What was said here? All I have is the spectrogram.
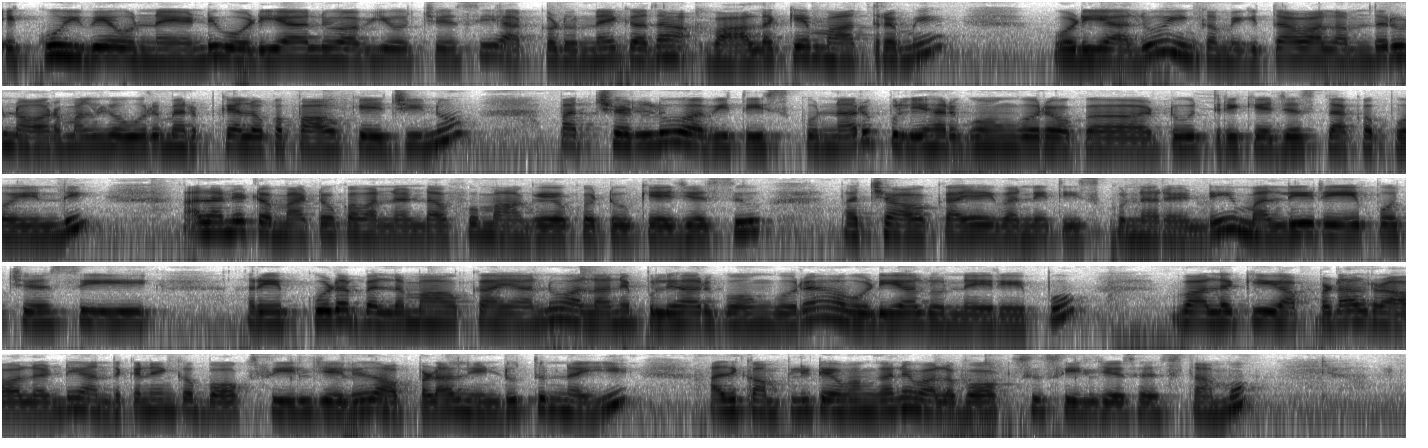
ఎక్కువ ఇవే ఉన్నాయండి. ఒడియాలు అవి వచ్చేసి అక్కడ ఉన్నాయి కదా. వాళ్ళకే మాత్రమే వడియాలు ఇంకా మిగతా వాళ్ళందరూ నార్మల్గా ఊరి మిరపకాయలు ఒక పావు కేజీను పచ్చళ్ళు అవి తీసుకున్నారు. పులిహోర గోంగూర ఒక టూ త్రీ కేజెస్ దాకా పోయింది. అలానే టొమాటో ఒక వన్ అండ్ హాఫ్ మాగే ఒక టూ కేజెస్ పచ్చి ఆవకాయ ఇవన్నీ తీసుకున్నారండి. మళ్ళీ రేపు వచ్చేసి రేపు కూడా బెల్లం ఆవకాయను అలానే పులిహోర గోంగూర వడియాలు ఉన్నాయి రేపు. వాళ్ళకి అప్పడాలు రావాలండి. అందుకనే ఇంకా బాక్స్ సీల్ చేయలేదు. అప్పడాలు నిండుతున్నాయి. అది కంప్లీట్ అవ్వగానే వాళ్ళ బాక్స్ సీల్ చేసేస్తాము.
